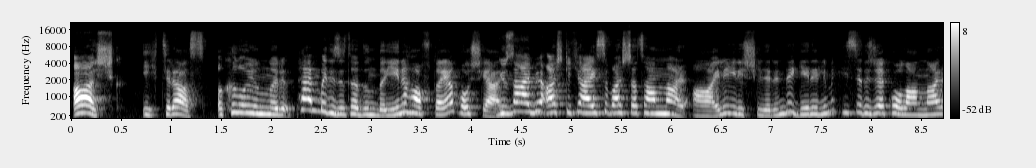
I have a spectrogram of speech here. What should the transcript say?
aşk, ihtiras, akıl oyunları, pembe dizi tadında yeni haftaya hoş geldiniz. Güzel bir aşk hikayesi başlatanlar, aile ilişkilerinde gerilimi hissedecek olanlar,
